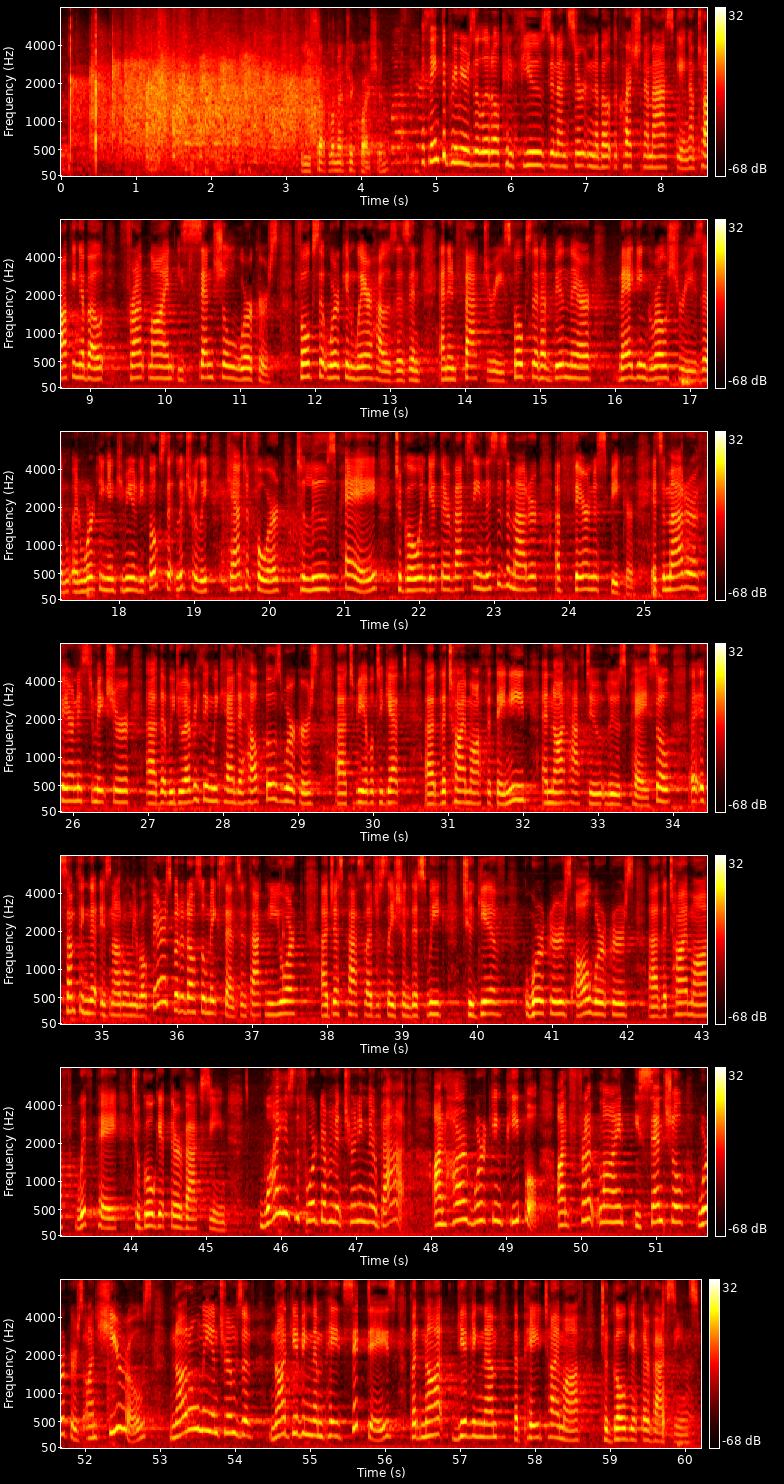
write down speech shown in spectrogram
The supplementary question. I think the Premier is a little confused and uncertain about the question I'm asking. I'm talking about frontline essential workers, folks that work in warehouses and, and in factories, folks that have been there bagging groceries and, and, working in community, folks that literally can't afford to lose pay to go and get their vaccine. This is a matter of fairness, Speaker. It's a matter of fairness to make sure uh, that we do everything we can to help those workers uh, to be able to get uh, the time off that they need and not have to lose pay. So uh, it's something that is not only about fairness, but it also makes sense. In fact, New York uh, just passed legislation this week to give workers, all workers, uh, the time off with pay to go get their vaccine. Why is the Ford government turning their back on hardworking people, on frontline essential workers, on heroes, not only in terms of not giving them paid sick days, but not giving them the paid time off to go get their vaccines?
